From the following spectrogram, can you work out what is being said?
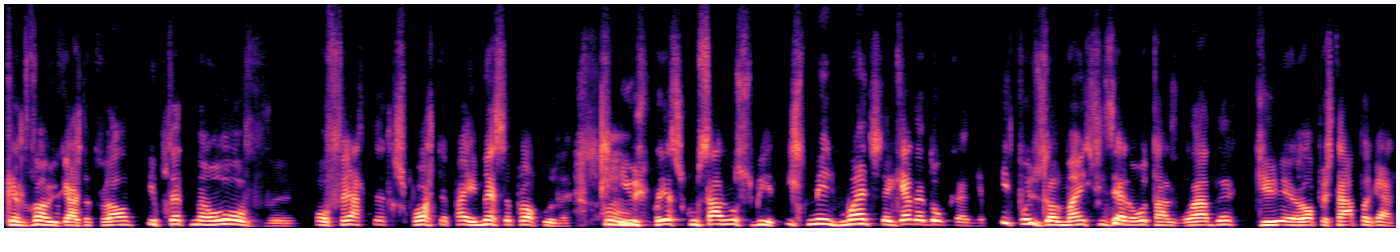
carvão e gás natural e, portanto, não houve oferta, resposta para a imensa procura. Hum. E os preços começaram a subir. Isto mesmo antes da guerra da Ucrânia. E depois os alemães fizeram outra arreglada que a Europa está a pagar.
